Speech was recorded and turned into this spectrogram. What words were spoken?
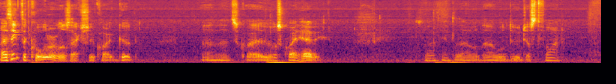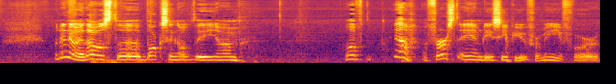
I think the cooler was actually quite good. Uh, that's quite it was quite heavy. I think that will, that will do just fine. But anyway, that was the boxing of the um, of yeah, first AMD CPU for me for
